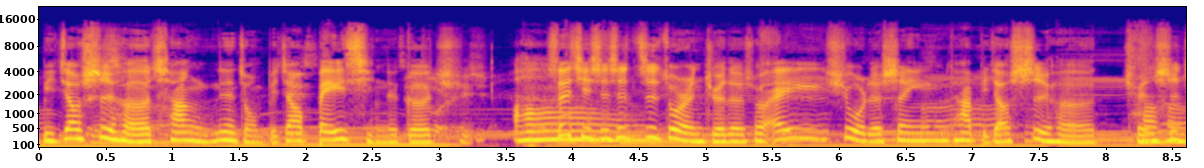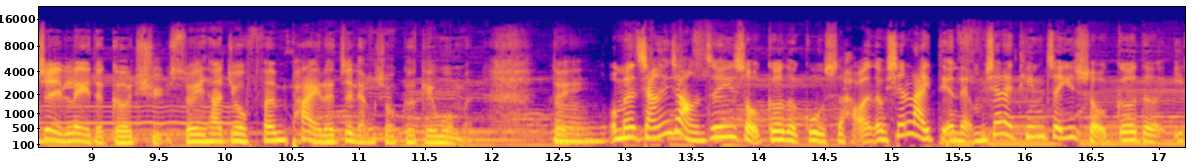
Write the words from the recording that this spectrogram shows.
比较适合唱那种比较悲情的歌曲哦，所以其实是制作人觉得说，哎，Sure 的声音它比较适合诠释这一类的歌曲，所以他就分派了这两首歌给我们。我们讲一讲这一首歌的故事。好，我先来点点，我们先来听这一首歌的一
